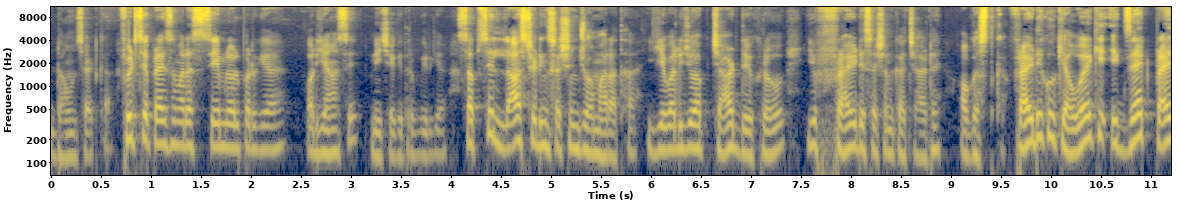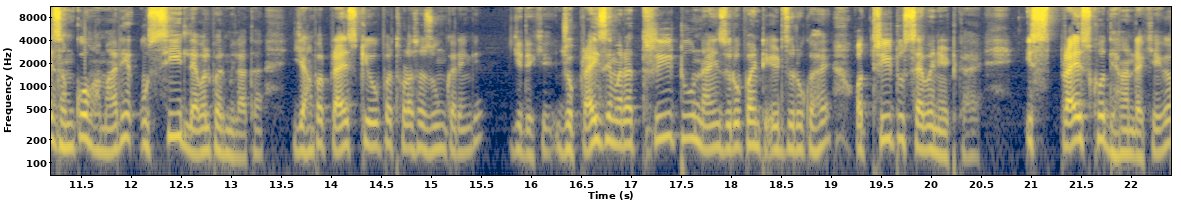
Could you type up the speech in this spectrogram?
डाउन साइड का। फिर से प्राइस हमारा सेम लेवल पर गया है। और यहाँ से नीचे की तरफ़ गिर गया। सबसे लास्ट ट्रेडिंग सेशन जो हमारा था, ये वाली जो आप चार्ट देख रहे हो, ये फ्राइडे सेशन का चार्ट है अगस्त का। फ्राइडे को क्या हुआ है कि एग्जैक्ट प्राइस हमको हमारे उसी लेवल पर मिला था। यहाँ पर प्राइस के ऊपर थोड़ा सा जूम करेंगे। ये देखिए, जो प्राइस है हमारा three two nine zero point eight zero का है और थ्री टू सेवन एट का है। इस प्राइस को ध्यान रखिएगा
